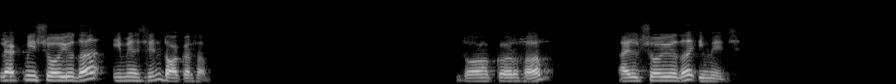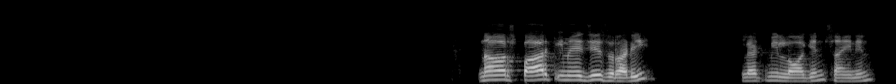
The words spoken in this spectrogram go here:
Let me show you the image in Docker Hub. Docker Hub. I'll show you the image. Now our Spark image is ready. Let me log in, sign in.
